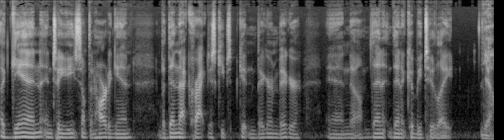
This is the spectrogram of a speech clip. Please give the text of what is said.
again until you eat something hard again, but then that crack just keeps getting bigger and bigger, and um, then then it could be too late. Yeah.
